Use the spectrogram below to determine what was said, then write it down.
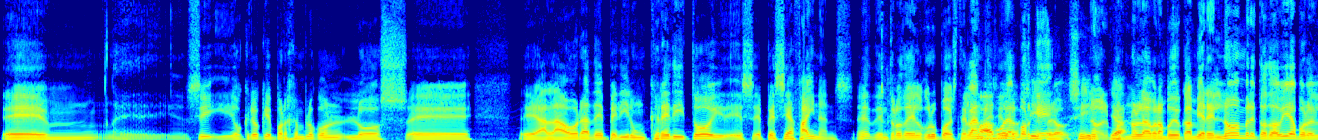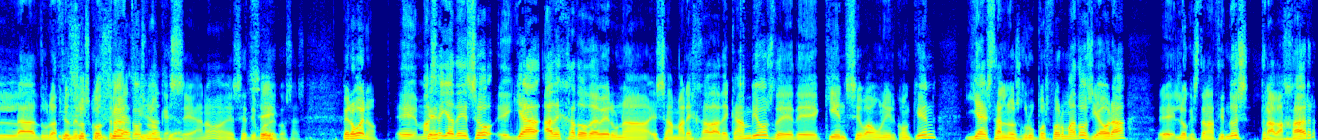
eh, sí, yo creo que, por ejemplo, con los eh, a la hora de pedir un crédito y es PSA Finance ¿eh? dentro del grupo Estelantes. Ah, porque no, le habrán podido cambiar el nombre todavía por la duración de los contratos, lo que sea, ¿no? Ese tipo de cosas. Pero bueno, eh, más allá de eso, ya ha dejado de haber una esa marejada de cambios de, quién se va a unir con quién. Ya están los grupos formados y ahora lo que están haciendo es trabajar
